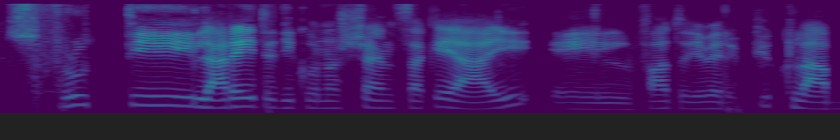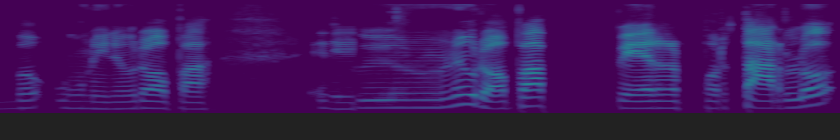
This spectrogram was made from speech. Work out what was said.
sfrutti la rete di conoscenza che hai e il fatto di avere più club, uno in Europa e di più uno in Europa, per portarlo,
